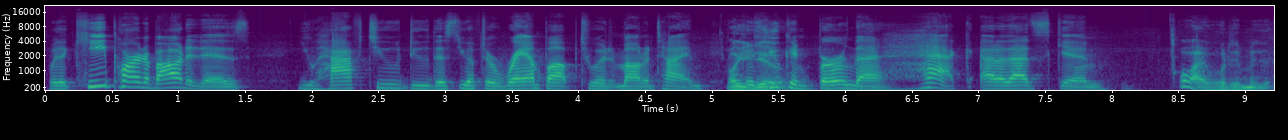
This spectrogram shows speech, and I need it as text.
what the key part about it is you have to do this. You have to ramp up to an amount of time Oh, you do? you can burn the heck out of that skin. Oh, I would admit.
